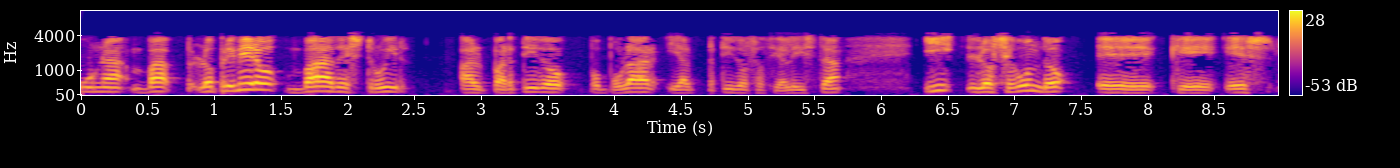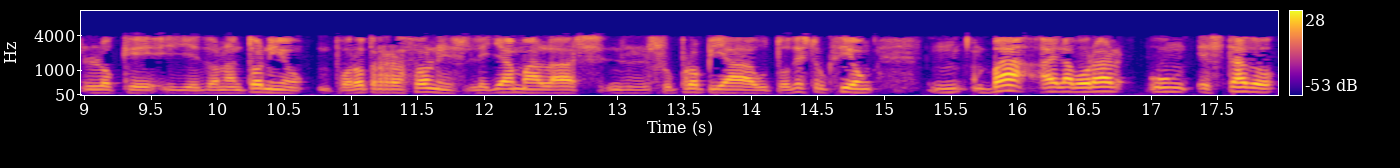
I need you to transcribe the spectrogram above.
una va, lo primero va a destruir al Partido Popular y al Partido Socialista. Y lo segundo eh, que es lo que don Antonio, por otras razones, le llama su propia autodestrucción, mm, va a elaborar un Estado,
